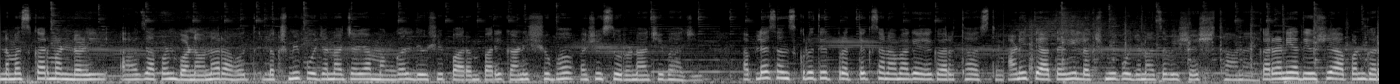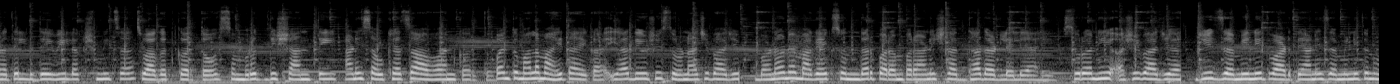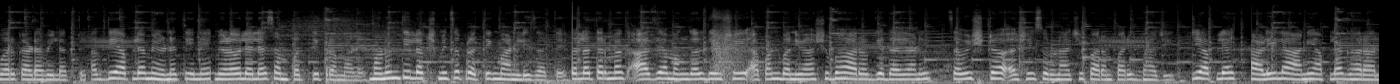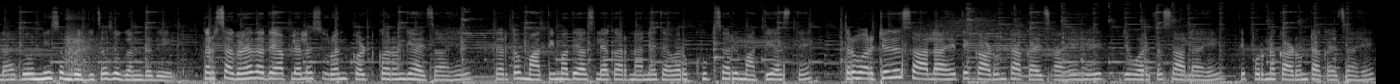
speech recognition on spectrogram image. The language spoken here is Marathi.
नमस्कार मंडळी आज आपण बनवणार आहोत लक्ष्मीपूजनाच्या या मंगल दिवशी पारंपरिक आणि शुभ अशी सुरणाची भाजी. आपल्या संस्कृतीत प्रत्येक सणामागे एक अर्थ असतो आणि त्यातही लक्ष्मीपूजनाचं विशेष स्थान आहे. कारण या दिवशी आपण घरातील देवी लक्ष्मीचं स्वागत करतो समृद्धी शांती आणि सौख्याचं आवाहन करतो. पण तुम्हाला माहीत आहे का या दिवशी सुरणाची भाजी बनवण्यामागे एक सुंदर परंपरा आणि श्रद्धा दडलेली आहे. सुरण ही अशी भाजी आहे जी जमिनीत वाढते आणि जमिनीतून वर काढावी लागते. अगदी आपल्या मेहनतीने मिळवलेल्या संपत्तीप्रमाणे. म्हणून ती लक्ष्मीचं प्रतीक मानली जाते. चला तर मग आज या मंगल दिवशी आपण बनवूया शुभ आरोग्यदायी आणि चविष्ट अशी सुरणाची पारंपरिक भाजी जी आपल्या थाळीला आणि आपल्या घराला दोन्ही समृद्धीचा सुगंध देईल. तर सगळ्यात आधी आपल्याला सुरण कट करून घ्यायचा आहे. तर तो मातीमध्ये असल्या कारणाने त्यावर खूप सारी माती असते. तर वरचे जे साल आहे ते काढून टाकायचं आहे. हे जे वरचं साल आहे ते पूर्ण काढून टाकायचं आहे.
